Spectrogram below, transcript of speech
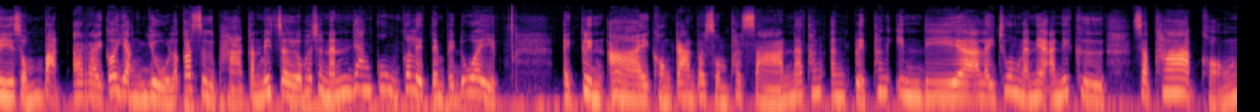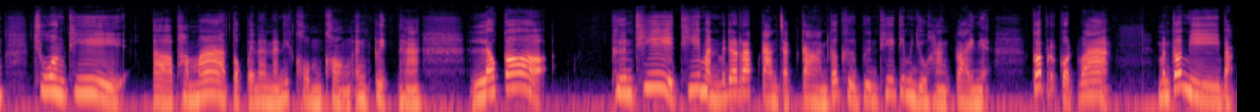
มีสมบัติอะไรก็ยังอยู่แล้วก็สืบหากันไม่เจอ เพราะฉะนั้นย่างกุ้งก็เลยเต็มไปด้วยไอ้กลิ่นอายของการผสมผสานนะทั้งอังกฤษทั้งอินเดียอะไรช่วงนั้นเนี่ยอันนี้คือสภาพของช่วงที่พม่าตกเป็นอาณานิคมของอังกฤษนะคะแล้วก็พื้นที่ที่มันไม่ได้รับการจัดการก็คือพื้นที่ที่มันอยู่ห่างไกลเนี่ยก็ปรากฏว่า มันก็มีแบบ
